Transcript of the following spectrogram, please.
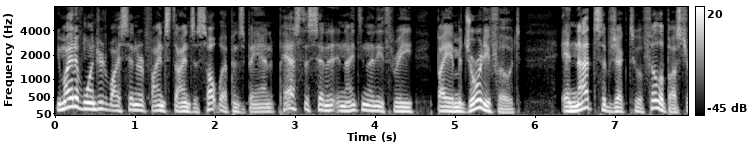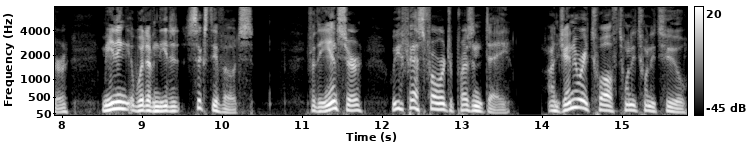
You might have wondered why Senator Feinstein's assault weapons ban passed the Senate in 1993 by a majority vote and not subject to a filibuster meaning it would have needed 60 votes. For the answer, We fast forward to present day. On January 12, 2022,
